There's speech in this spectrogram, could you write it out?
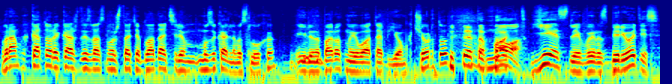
В рамках которой каждый из вас может стать обладателем музыкального слуха. Или, наоборот, мы его отобьем к черту. Это Но факт. если вы разберетесь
